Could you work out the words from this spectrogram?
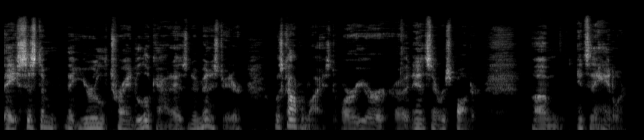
a system that you're trying to look at as an administrator was compromised, or you're an incident responder, um, incident handler.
